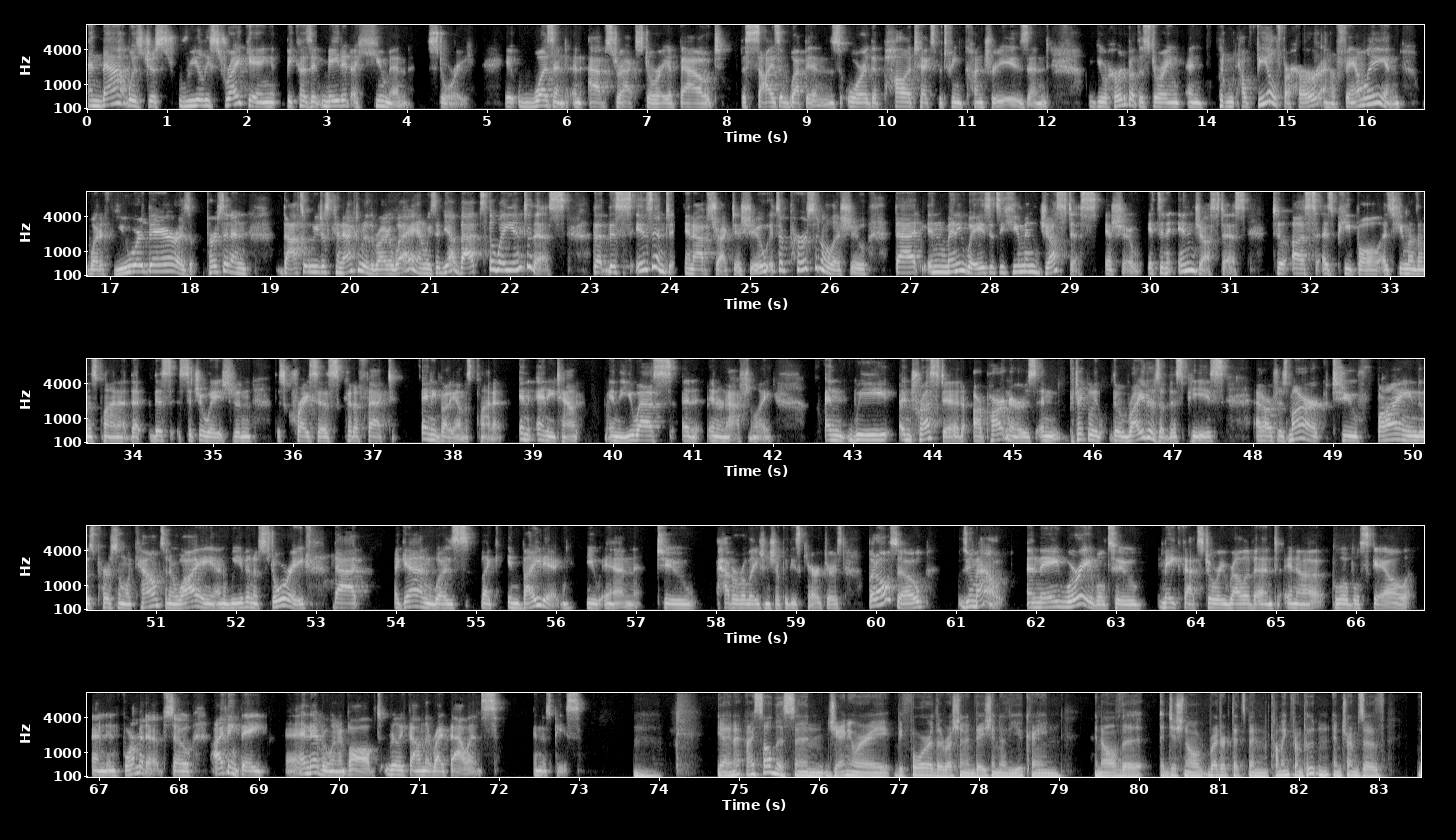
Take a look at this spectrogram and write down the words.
And that was just really striking because it made it a human story. It wasn't an abstract story about the size of weapons or the politics between countries. And you heard about the story and couldn't help feel for her and her family. And what if you were there as a person? And that's what we just connected with right away. And we said, yeah, that's the way into this, that this isn't an abstract issue. It's a personal issue that in many ways, it's a human justice issue. It's an injustice to us as people, as humans on this planet, that this situation, this crisis could affect anybody on this planet in any town in the US and internationally. And we entrusted our partners and particularly the writers of this piece at Archer's Mark to find those personal accounts in Hawaii and weave in a story that, again, was like inviting you in to have a relationship with these characters, but also zoom out. And they were able to make that story relevant in a global scale and informative. So I think they and everyone involved really found the right balance in this piece. Mm. Yeah, and I saw this in January before the Russian invasion of the Ukraine and all of the additional rhetoric that's been coming from Putin in terms of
